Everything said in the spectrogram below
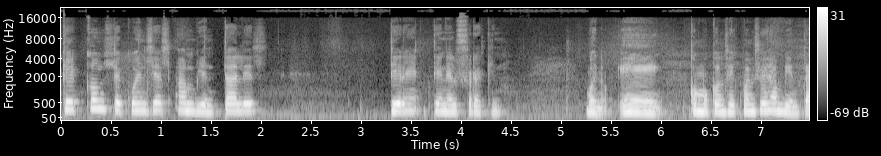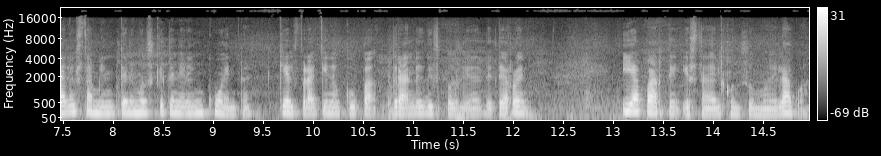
¿qué consecuencias ambientales tiene, tiene el fracking? Bueno, eh, como consecuencias ambientales también tenemos que tener en cuenta que el fracking ocupa grandes disposiciones de terreno y aparte está el consumo del agua.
